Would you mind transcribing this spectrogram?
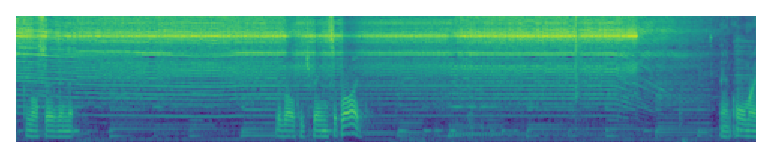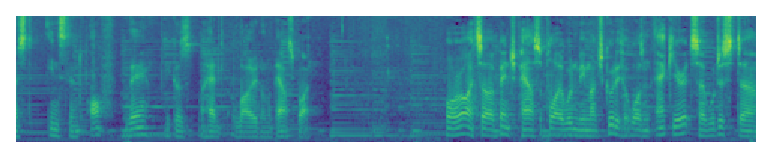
I can also limit the voltage being supplied. And almost instant off there because I had a load on the power supply. Alright, so a bench power supply wouldn't be much good if it wasn't accurate, so we'll just uh,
